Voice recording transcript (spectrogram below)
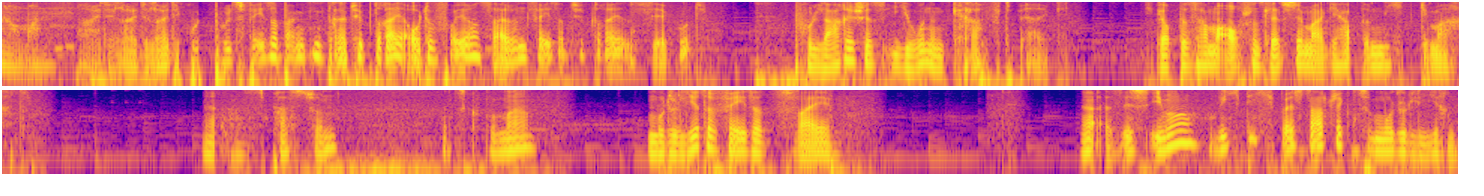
Oh Mann, Leute, Leute, Leute. Gut, Pulsphaserbanken, 3, Typ 3, Autofeuer, Salvenphaser Typ 3, ist sehr gut. Polarisches Ionenkraftwerk. Ich glaube, das haben wir auch schon das letzte Mal gehabt und nicht gemacht. Ja, das passt schon. Jetzt gucken wir mal. Modulierter Phaser 2. Ja, es ist immer wichtig bei Star Trek zu modulieren.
